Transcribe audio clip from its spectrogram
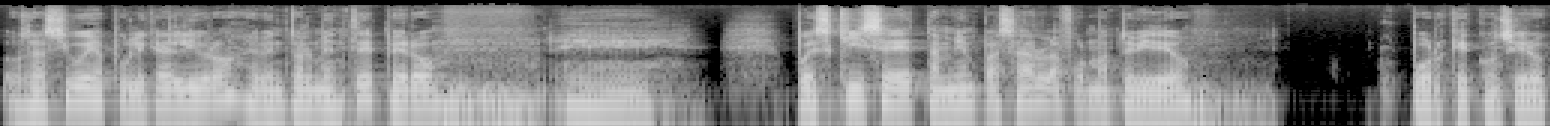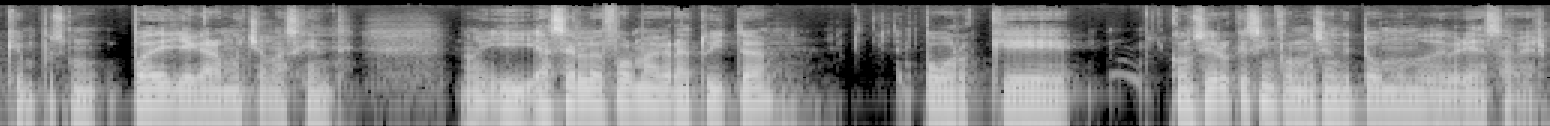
O sea, sí voy a publicar el libro eventualmente, pero pues quise también pasarlo a formato de video porque considero que pues, puede llegar a mucha más gente y hacerlo de forma gratuita porque considero que es información que todo el mundo debería saber.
